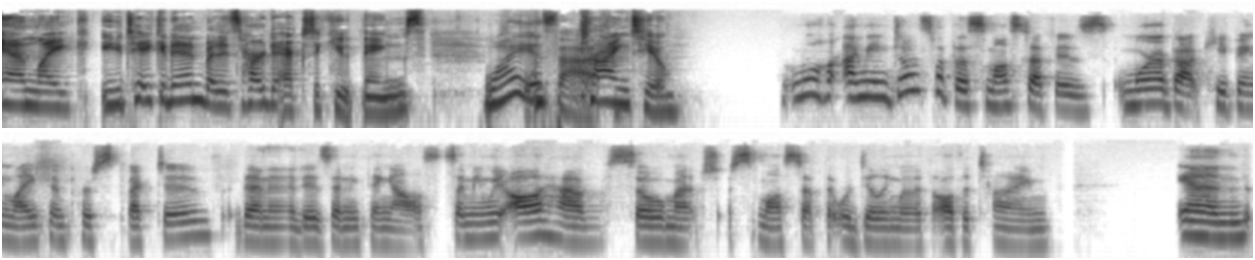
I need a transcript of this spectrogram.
and like you take it in, but it's hard to execute things. Why is that? Trying to. Well, I mean, don't sweat the small stuff is more about keeping life in perspective than it is anything else. I mean, we all have so much small stuff that we're dealing with all the time. And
